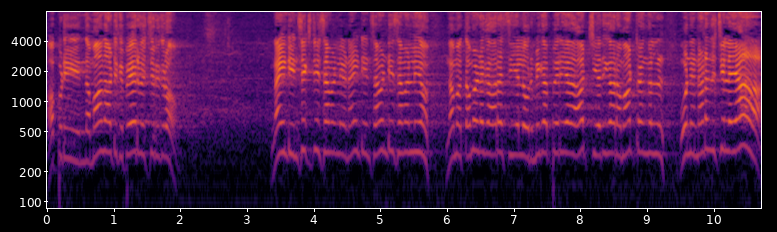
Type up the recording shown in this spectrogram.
அப்படி இந்த மாநாட்டுக்கு பேர் வச்சிருக்கிறோம். நைன்டீன் சிக்ஸ்டி செவன்லையும் நைன்டீன் செவன்டி செவன்லையும் நம்ம தமிழக அரசியல் ஒரு மிகப்பெரிய ஆட்சி அதிகார மாற்றங்கள் ஒண்ணு நடந்துச்சு இல்லையா?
